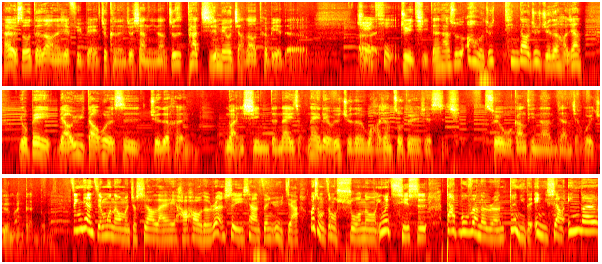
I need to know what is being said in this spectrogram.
然后有时候得到那些 feedback，就可能就像你那样，就是他其实没有讲到特别的具体具体，但是他说哦，我就听到就觉得好像有被疗愈到，或者是觉得很暖心的那一种那一类，我就觉得我好像做对了一些事情。所以我刚听到你这样讲，我也觉得蛮感动。今天的节目呢，我们就是要来好好的认识一下曾玉佳。为什么这么说呢？因为其实大部分的人对你的印象，应该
